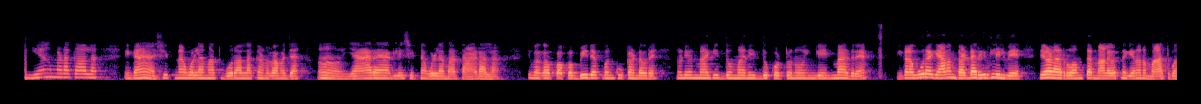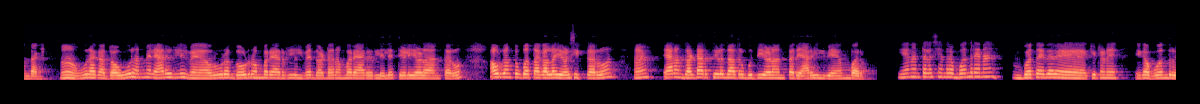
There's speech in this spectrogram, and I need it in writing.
ಏನು ಮಾಡೋಕ್ಕಾಗಲ್ಲ. ಈಗ ಸಿಟ್ನಾಗ ಒಳ್ಳೆ ಮಾತು ಬರಲ್ಲ ಕಣ್ರ ಮಜಾ ಹ್ಞೂ ಯಾರೇ ಆಗಲಿ ಸಿಟ್ನಾಗ ಒಳ್ಳೆ ಮಾತು ಆಡಲ್ಲ. ಇವಾಗ ಪಾಪ ಬೀದಕ್ಕೆ ಬಂದು ಕೂಕೊಂಡವ್ರೆ ನೋಡಿ ಒಂದು ಮಾಗಿದ್ದು ಮನಿದ್ದು, ಕೊಟ್ಟುನು, ಹಿಂಗೆ ಇದು ಮಾಡಿದ್ರೆ ಈಗ ಊರಾಗ ಯಾರೊಂದು ದಡ್ಡರು ಇರ್ಲಿಲ್ವೆ? ಹೇಳಾರು ಅಂತಾರೆ ನಾಳೆ ಹೊತ್ತಿನಾಗ ಏನೋ ಮಾತು ಬಂದಾಗ. ಹ್ಞೂ ಊರಾಗ ಅದು ಊರ ಅಂದಮೇಲೆ ಯಾರು ಇರ್ಲಿಲ್ವೆ? ಅವ್ರ ಊರಾಗ ಗೌಡ್ರ ಅಂಬರ್ ಯಾರು ಇರ್ಲಿಲ್ವೆ? ದೊಡ್ಡರ ಅಂಬರ್ ಯಾರು ಇರ್ಲಿಲ್ಲ ತಿಳಿ ಹೇಳ ಅಂತಾರು. ಅವ್ರಿಗಂತೂ ಗೊತ್ತಾಗಲ್ಲ, ಹೇಳಿ ಸಿಕ್ಕಾರು. ಹಾಂ, ಯಾರೊಂದು ದೊಡ್ಡವ್ರು ತಿಳಿದಾದ್ರೂ ಬುದ್ಧಿ ಹೇಳೋ ಅಂತಾರೆ ಯಾರು ಇಲ್ವೇ ಎಂಬರು ಏನಂತಲ್ಲ ಚಂದ್ರ, ಬಂದ್ರೇನಾ? ಗೊತ್ತಾ ಇದ್ದಾರೆ ಕಿಟಣೆ? ಈಗ ಬಂದ್ರು,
